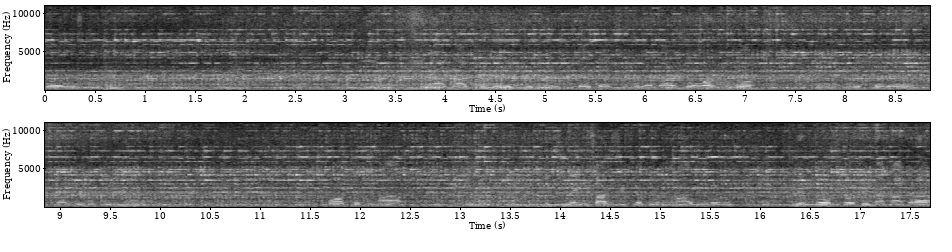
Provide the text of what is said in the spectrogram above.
કોઈ વસ્તુ નથી. ત્યાં ઘાટનું મેરેજ કર્યું બે ચાર પેલા બહાર જોવાનું હતો. અને અત્યારે ગાડી મૂકી દીધી. છ ફૂટમાં નહીં, સાત સિત્તેર ફૂટમાં આવ્યું થોડુંક. જેવડો આમ તો ભીના કાંકરા.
